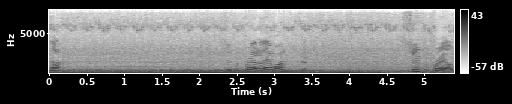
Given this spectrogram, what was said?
No. Super proud of that one. Super proud.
